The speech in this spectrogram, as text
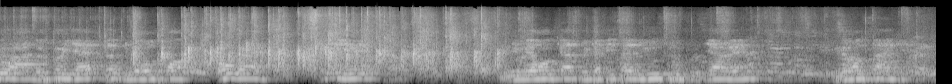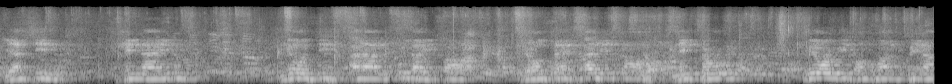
Johan Feuillette. Numéro 3, Owen Numéro 4, le capitaine Youssouf Diaré. Numéro 5, Yacine Genaïn. Numéro 6, Alan Oudaïfa. Numéro 7, Alexandre Leto. Numéro 8, Antoine Pélin.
